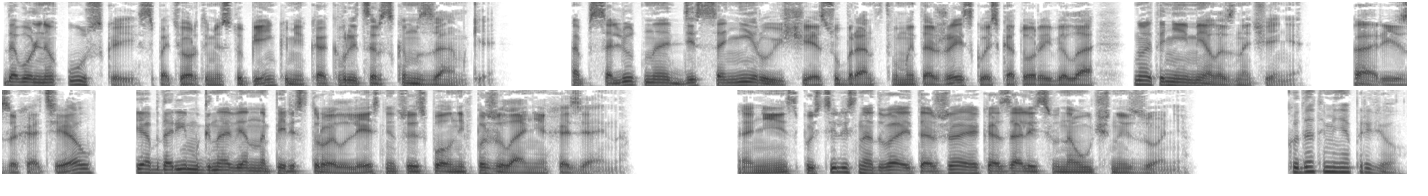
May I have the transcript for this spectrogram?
Довольно узкой, с потертыми ступеньками, как в рыцарском замке. Абсолютно диссонирующая с убранством этажей, сквозь которые вела, но это не имело значения. Арий захотел, и Абдари мгновенно перестроил лестницу, исполнив пожелания хозяина. Они спустились на два этажа и оказались в научной зоне. «Куда ты меня привел?»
